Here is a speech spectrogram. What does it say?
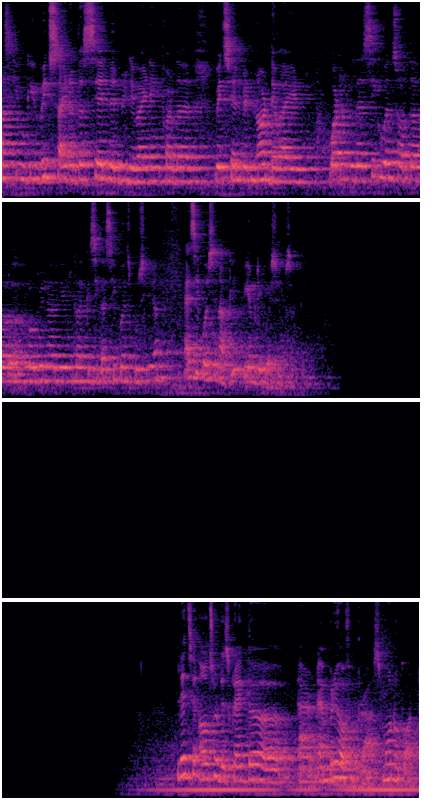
ask you कि which side of the cell will be dividing further which cell will not divide what will be the sequence of the globular ये इनका किसी का sequence पूछ लिया ऐसे question आपके PMT question हो सकते हैं Let's also describe the uh, embryo of a grass, monocot.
